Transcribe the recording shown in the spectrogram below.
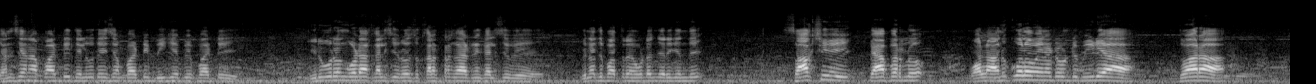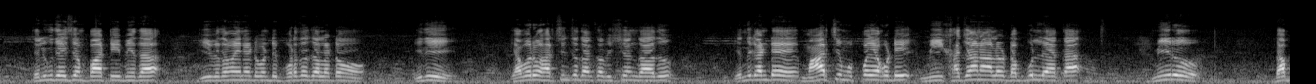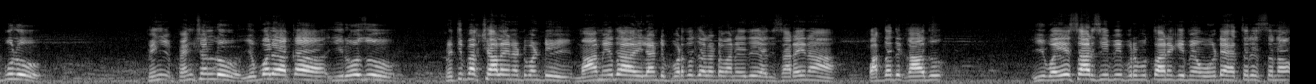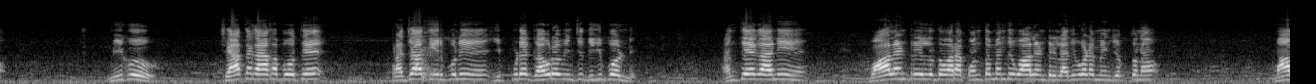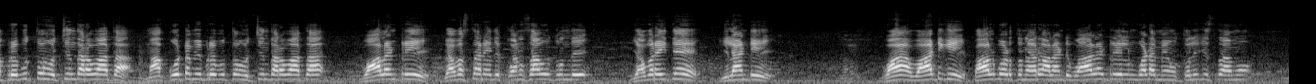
Janasena party Telugu Desam party BJP party ఇరువురం కూడా కలిసి ఈరోజు కలెక్టర్ గారిని కలిసి వినతి పత్రం ఇవ్వడం జరిగింది. సాక్షి పేపర్లో వాళ్ళ అనుకూలమైనటువంటి మీడియా ద్వారా తెలుగుదేశం పార్టీ మీద ఈ విధమైనటువంటి బురద చల్లటం ఇది ఎవరు హర్షించదగ్గ విషయం కాదు. ఎందుకంటే మార్చి ముప్పై ఒకటి మీ ఖజానాలో డబ్బులు లేక మీరు డబ్బులు పెన్- పెన్షన్లు ఇవ్వలేక ఈరోజు ప్రతిపక్షాలైనటువంటి మా మీద ఇలాంటి బురద చల్లటం అనేది అది సరైన పద్ధతి కాదు. ఈ వైఎస్ఆర్సీపీ ప్రభుత్వానికి మేము ఒకటే హెచ్చరిస్తున్నాం. మీకు చేత కాకపోతే ప్రజా తీర్పుని ఇప్పుడే గౌరవించి దిగిపోండి. అంతేగాని వాలంటీర్ల ద్వారా కొంతమంది వాలంటీర్లు అది కూడా మేము చెప్తున్నాం. మా ప్రభుత్వం వచ్చిన తర్వాత మా కూటమి ప్రభుత్వం వచ్చిన తర్వాత వాలంటరీ వ్యవస్థ అనేది కొనసాగుతుంది. ఎవరైతే ఇలాంటి వా వాటికి పాల్పడుతున్నారు. అలాంటి వాలంటీర్లను కూడా మేము తొలగిస్తాము.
